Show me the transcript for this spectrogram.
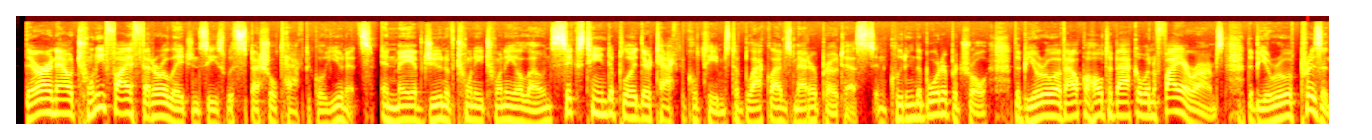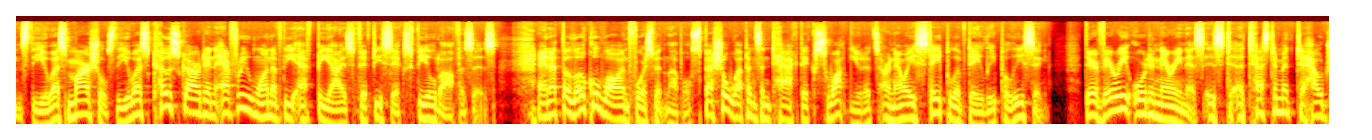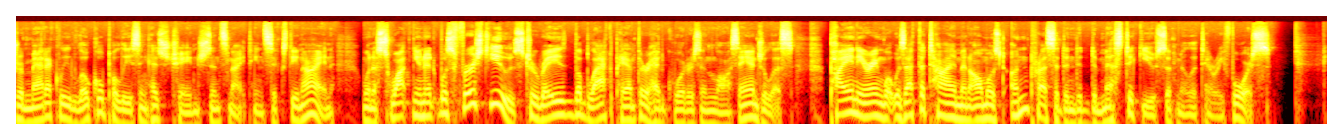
There are now 25 federal agencies with special tactical units. In May of June of 2020 alone, 16 deployed their tactical teams to Black Lives Matter protests, including the Border Patrol, the Bureau of Alcohol, Tobacco, and Firearms, the Bureau of Prisons, the U.S. Marshals, the U.S. Coast Guard, and every one of the FBI's 56 field offices. And at the local law enforcement level, special weapons and tactics SWAT units are now a staple of daily policing. Their very ordinariness is a testament to how dramatically local policing has changed since 1969, when a SWAT unit was first used to raid the Black Panther headquarters in Los Angeles, pioneering what was at the time an almost unprecedented domestic use of military force.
